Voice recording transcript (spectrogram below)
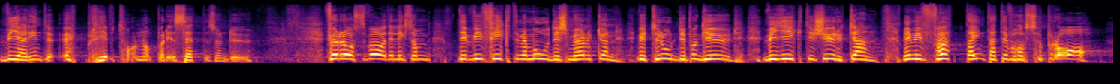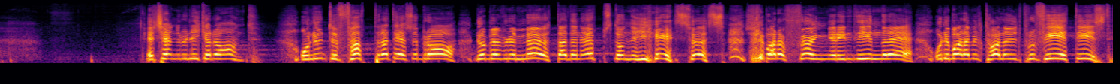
vi har inte upplevt honom på det sättet som du. För oss var det liksom, vi fick det med modersmjölken, vi trodde på Gud, vi gick till kyrkan, men vi fattade inte att det var så bra. Känner du likadant? Om du inte fattar att det är så bra, då behöver du möta den uppståndne Jesus. Så du bara sjunger i ditt inre och du bara vill tala ut profetiskt.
